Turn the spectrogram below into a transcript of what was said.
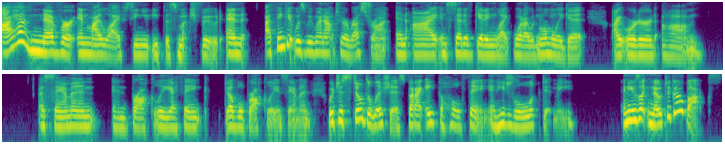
I have never in my life seen you eat this much food. And I think it was we went out to a restaurant and I, instead of getting like what I would normally get, I ordered um, a salmon and broccoli, I think double broccoli and salmon, which is still delicious, but I ate the whole thing. And he just looked at me and he was like, no to go box.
